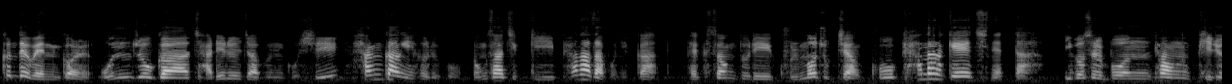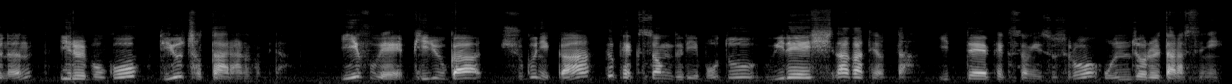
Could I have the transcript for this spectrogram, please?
근데 웬걸 온조가 자리를 잡은 곳이 한강이 흐르고 농사 짓기 편하다 보니까 백성들이 굶어 죽지 않고 편하게 지냈다. 이것을 본형 비류는 이를 보고 뉘우쳤다라는 겁니다. 이후에 비류가 죽으니까 그 백성들이 모두 위례의 신하가 되었다. 이때 백성이 스스로 온조를 따랐으니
